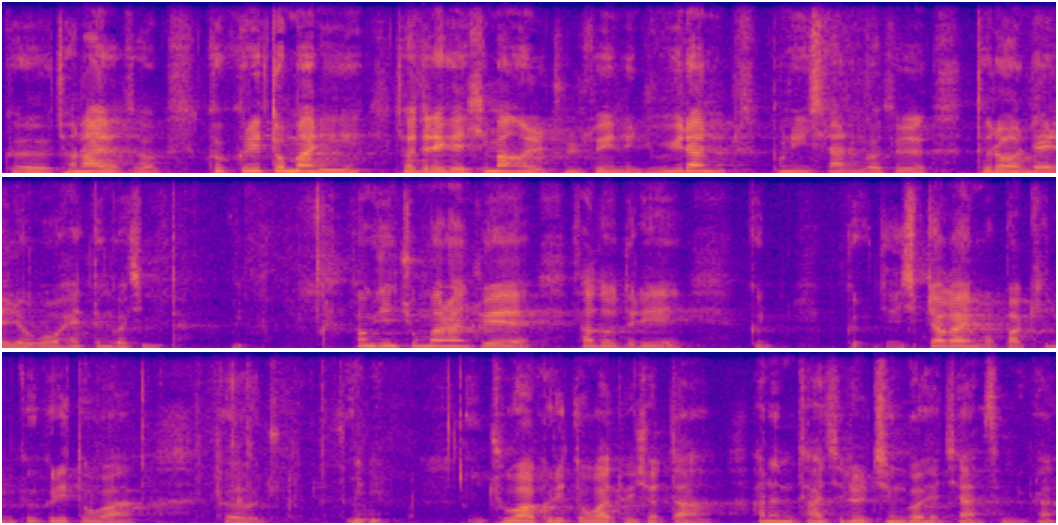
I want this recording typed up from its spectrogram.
그 전하여서 그 그리스도만이 저들에게 희망을 줄 수 있는 유일한 분이시라는 것을 드러내려고 했던 것입니다. 성신 충만한 주의 사도들이 그, 그 십자가에 못 박힌 그 그리스도가 그 주와 그리스도가 되셨다 하는 사실을 증거했지 않습니까?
